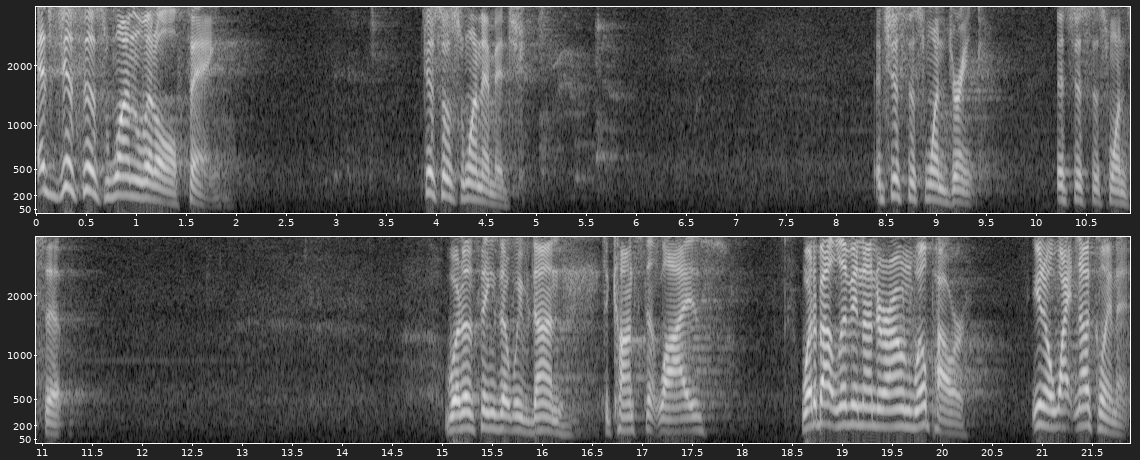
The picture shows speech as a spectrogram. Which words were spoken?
it's just this one little thing, just this one image. It's just this one drink. It's just this one sip. What are the things that we've done? The constant lies. What about living under our own willpower? You know, white knuckling it.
